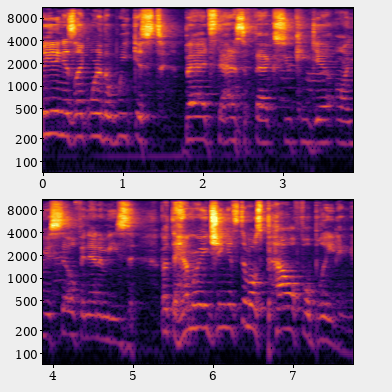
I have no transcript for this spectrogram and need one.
Bleeding is like one of the weakest bad status effects you can get on yourself and enemies, but the hemorrhaging is the most powerful bleeding.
